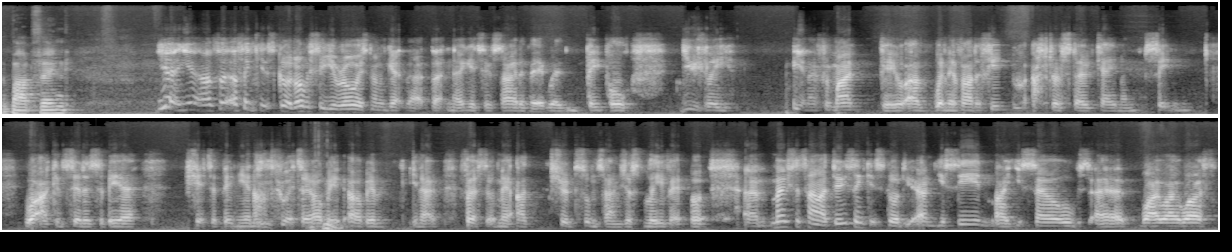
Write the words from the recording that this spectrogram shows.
a bad thing? Yeah, yeah, I, th- I think it's good. Obviously, you're always going to get that, that negative side of it when people usually, you know, from my view, I've, when I've had a few after a Stoke game and seen what I consider to be a shit opinion on Twitter, I'll be, hmm. I'll be you know, first admit, I should sometimes just leave it. But um, most of the time, I do think it's good. And you're seeing like yourselves, uh, YYY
